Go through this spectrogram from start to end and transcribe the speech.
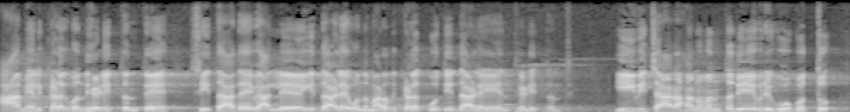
ಆಮೇಲೆ ಕೆಳಗೆ ಬಂದು ಹೇಳಿತ್ತಂತೆ, ಸೀತಾದೇವಿ ಅಲ್ಲೇ ಇದ್ದಾಳೆ, ಒಂದು ಮರದ ಕೆಳಗೆ ಕೂತಿದ್ದಾಳೆ ಅಂತ ಹೇಳಿತ್ತಂತೆ. ಈ ವಿಚಾರ ಹನುಮಂತ ದೇವರಿಗೂ ಗೊತ್ತು.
